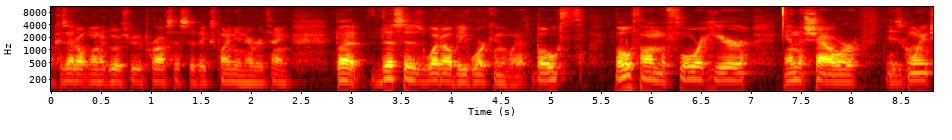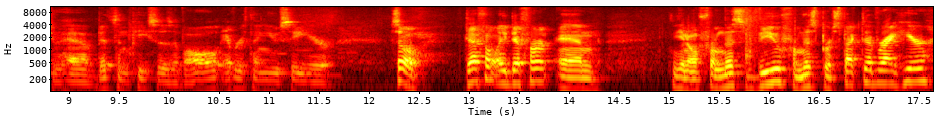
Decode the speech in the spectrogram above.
because uh, I don't want to go through the process of explaining everything. But this is what I'll be working with. Both, both on the floor here and the shower is going to have bits and pieces of all everything you see here. So definitely different and you know from this view from this perspective right here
